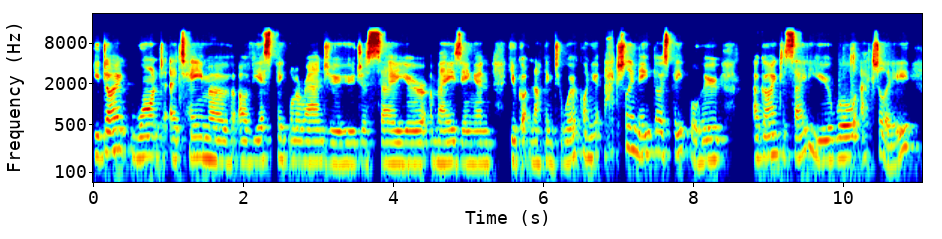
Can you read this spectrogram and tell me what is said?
you don't want a team of, of yes people around you who just say you're amazing and you've got nothing to work on. You actually need those people who are going to say to you, well, actually,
